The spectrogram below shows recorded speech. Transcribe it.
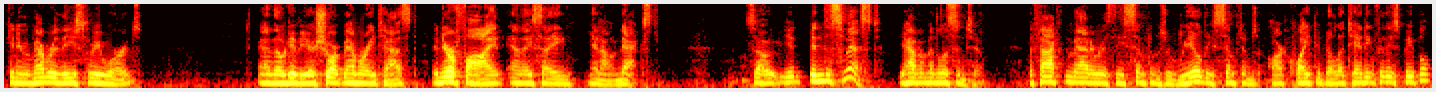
can you remember these three words?" And they'll give you a short memory test, and you're fine, and they say, you know, next. So you've been dismissed. You haven't been listened to. The fact of the matter is, these symptoms are real. These symptoms are quite debilitating for these people.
